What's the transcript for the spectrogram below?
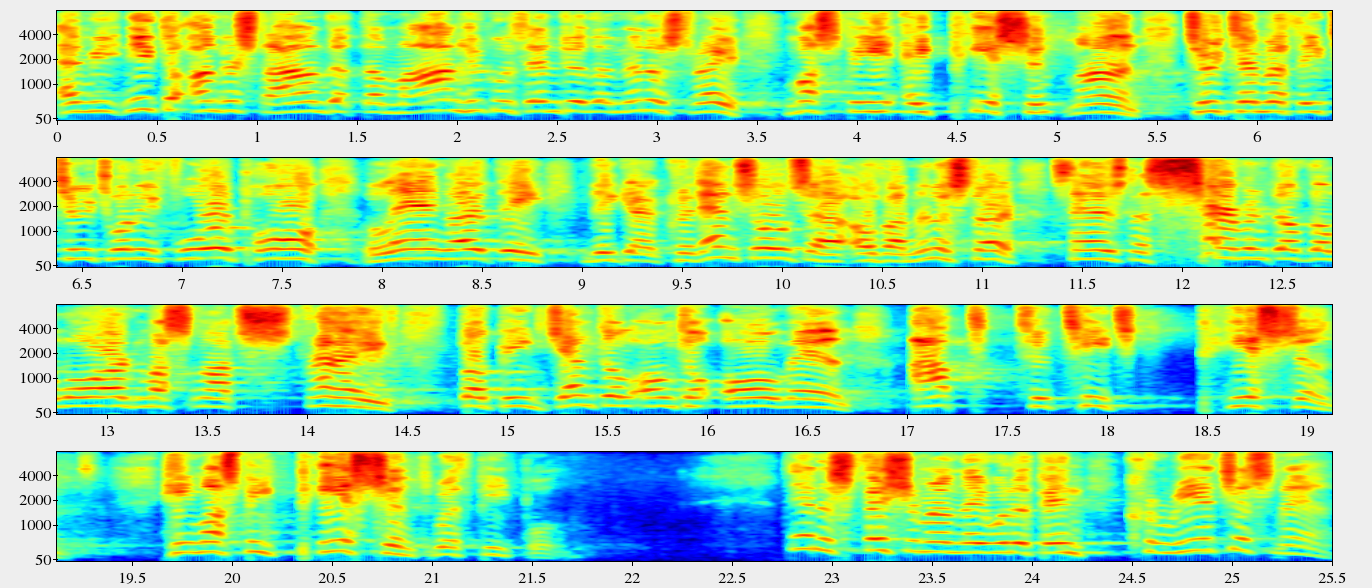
And we need to understand that the man who goes into the ministry must be a patient man. 2 Timothy 2.24, Paul laying out the, the uh, credentials uh, of a minister says, the servant of the Lord must not strive, but be gentle unto all men, apt to teach, patient. He must be patient with people. Then as fishermen, they would have been courageous men.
